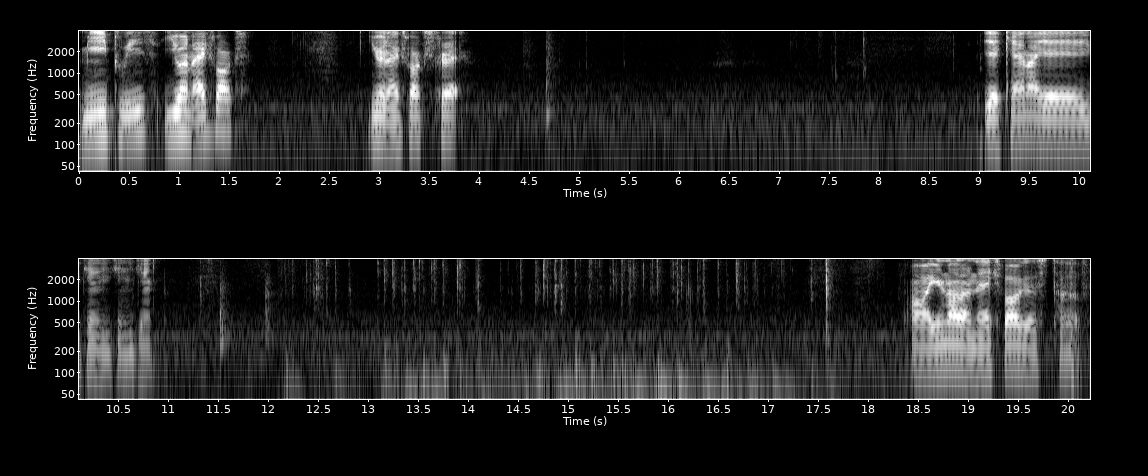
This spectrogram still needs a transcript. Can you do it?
Me, please. You on Xbox? You on Xbox, correct? Yeah, can I? Yeah, yeah, you can, you can, you can. Oh, you're not on Xbox? That's tough.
